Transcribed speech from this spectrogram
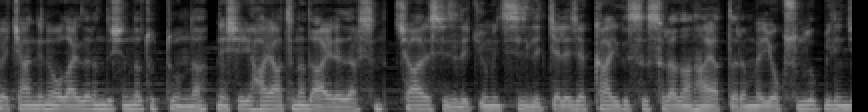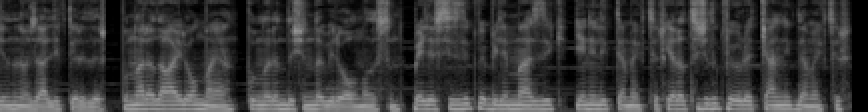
ve kendini olayların dışında tuttuğunda neşeyi hayatına dahil edersin. Çaresizlik, ümitsizlik, gelecek kaygısı sıradan hayatların ve yoksulluk bilincinin özellikleridir. Bunlara dahil olmayan, bunların dışında biri olmalısın. Belirsizlik ve bilinmezlik yenilik demektir. Yaratıcılık ve üretkenlik demektir.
